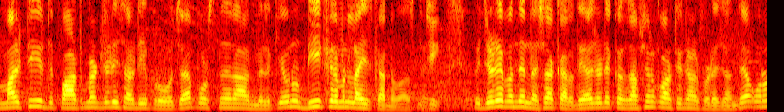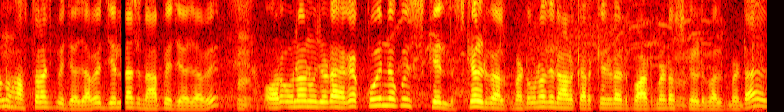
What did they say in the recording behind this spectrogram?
ਮਲਟੀ ਡਿਪਾਰਟਮੈਂਟ ਜਿਹੜੀ ਸਾਡੀ ਅਪਰੋਚ ਹੈ ਪੁਲਿਸ ਦੇ ਨਾਲ ਮਿਲ ਕੇ ਉਹਨੂੰ ਡੀਕ੍ਰਿਮੀਨਲਾਈਜ਼ ਕਰਨ ਵਾਸਤੇ। ਵੀ ਜਿਹੜੇ ਬੰਦੇ ਨਸ਼ਾ ਕਰਦੇ ਆ ਜਿਹੜੇ ਕੰਜ਼ੰਪਸ਼ਨ ਕੁਆਂਟੀਟੀ ਨਾਲ ਫੜੇ ਜਾਂਦੇ ਆ ਉਹਨਾਂ ਨੂੰ ਹਸਪਤਾਲਾਂ 'ਚ ਭੇਜਿਆ ਜਾਵੇ ਜੇਲ੍ਹਾਂ 'ਚ ਨਾ ਭੇਜਿਆ ਜਾਵੇ। ਔਰ ਉਹਨਾਂ ਨੂੰ ਜਿਹੜਾ ਹੈਗਾ ਕੋਈ ਨਾ ਕੋਈ ਸਕਿੱਲ ਸਕਿੱਲ ਡਿਵੈਲਪਮੈਂਟ ਉਹਨਾਂ ਦੇ ਨਾਲ ਕਰਕੇ ਜਿਹੜਾ ਡਿਪਾਰਟਮੈਂਟ ਆਫ ਸਕਿੱਲ ਡਿਵੈਲਪਮੈਂਟ ਹੈ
